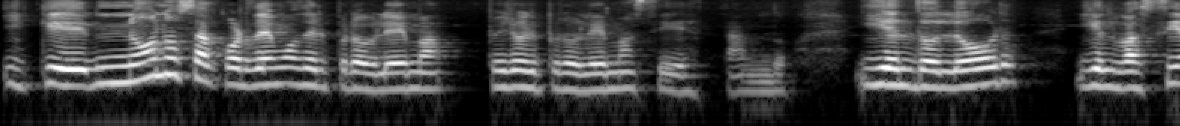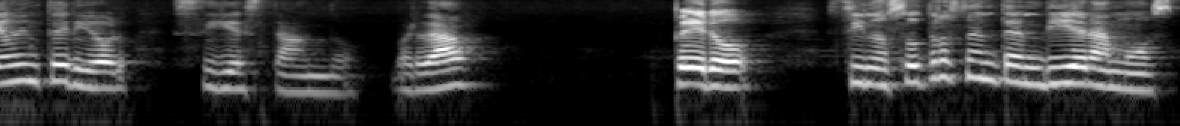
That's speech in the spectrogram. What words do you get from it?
y que no nos acordemos del problema, pero el problema sigue estando. Y el dolor y el vacío interior sigue estando, ¿verdad? Pero si nosotros entendiéramos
